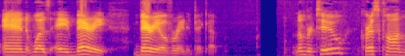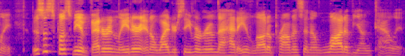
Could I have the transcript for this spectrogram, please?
and was a very, very overrated pickup. Number two, Chris Conley. This was supposed to be a veteran leader in a wide receiver room that had a lot of promise and a lot of young talent.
